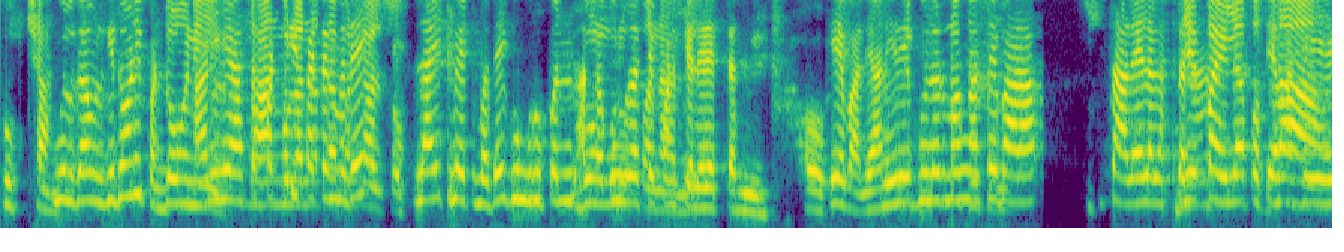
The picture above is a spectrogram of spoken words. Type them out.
खूप छान मुलगा मुलगी दोन्ही पण दोन्ही. आणि हे असं लहान पट्टी मुलांना पॅटर्न आपण मध्ये. लाइट वेटमध्ये घुंगरू पण आता घुंगरू घुंगराचे पण पण आले. केलेले आहेत त्यांनी हे वाले आणि रेग्युलर मग असे बाळा चालायला लागतं जे पहिल्यापासून हा, हे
